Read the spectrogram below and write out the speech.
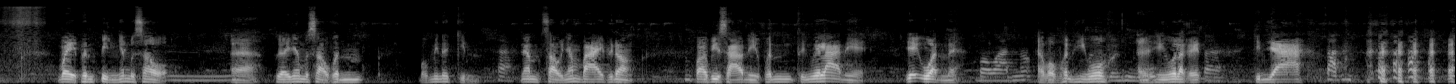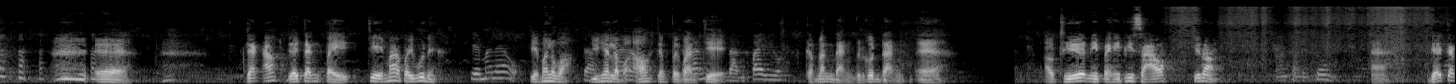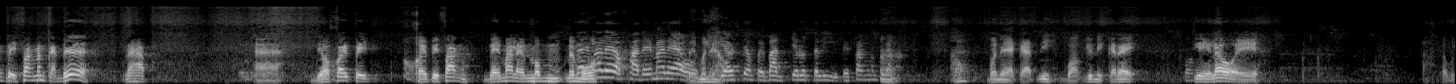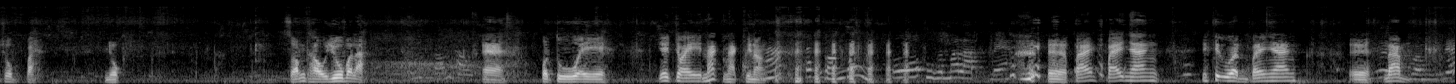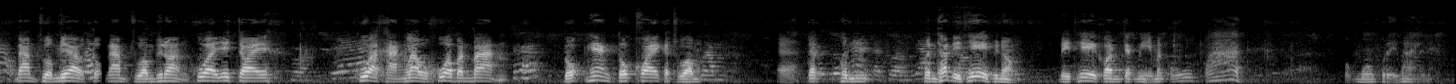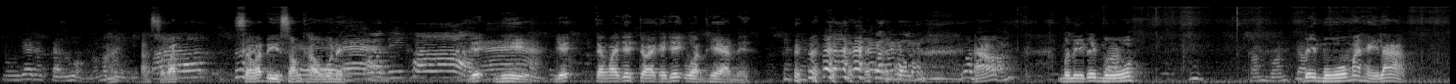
ไว้เพิ่นปิ่งย่ำมือเศร้าอ่าเพื่อย่ำมือเศร้าเพิ่นบ่มีเนื้อกินค่ะย่ำเศร้าย่ำบายพี่น้องเพอพี่สาวนี่เพิ่นถึงเวลานี่ยายอ้วนเนี่ยเบาหวานเนาะ เอาพอเพิ่นหิวเออหิวแล้วก็ค่ะ กินยา สั่น เออจังเอาเดี๋ยวจังไปเจมาไปวุ้นเนี่ยเจมาแล้วเจมาแล้วบ่อยู่เฮียนแล้วบ่เอาจังไปบ้านเจ ดังไฟอยู่กำลังดังเป็นคนดังเออ เอาถือนี่ไปให้พี่สาวพี่น้องเอาทำเป็นส้มอ่าเดี๋ยวจังไปฟังน้ำกันเด้อนะครับ อ่า เดี๋ยวค่อยไปค่อยไปฟังได้มาแล้วแม่แม่หมู ได้มาแล้วค่ะได้มาแล้ว ได้มาแล้ว เดี๋ยวจังไปบ้านเจลอตเตอรี่ไปฟังน้ำเอกัอนเอาบนแน่กันนี่บอกอยู่นี่ก็ได้ เจเล่าเออะท่านผู้ชมไปยกสองเท่าอยู่ปะล่ะเออประตูเอ ยายจอยนักหนักๆพี่น้องฮะจักสองโมงโอ้ผู้คนมารับแหม่เออไปไปยังอ้วนไปยังเออน้ำน้ำท่วมเดียวตกน้ำท่วมพี่น้องขั้วยายจอยขั้วขังเหล้าขั้วบ้านๆตกแห้งตกควายกระท่วมเออจากเพิ่นเพิ่นทัดไดเท่พี่น้องไดเท่ก่อนจากนี่มันโอ้ปาดป กม่วงผู้ใดมากเลยเนี่ยมึงได้นำกันหลวงแล้วไหมอะสวัสดีสวัสดีสองเท่าเนี่ยสวัสดีค่ะยายนี่ยายจังหวะยายจอยกับยายอ้วนแทนเนี่ยกันผมเอามื้อนี้ได้หมูได้หมูมาให้ลาบ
